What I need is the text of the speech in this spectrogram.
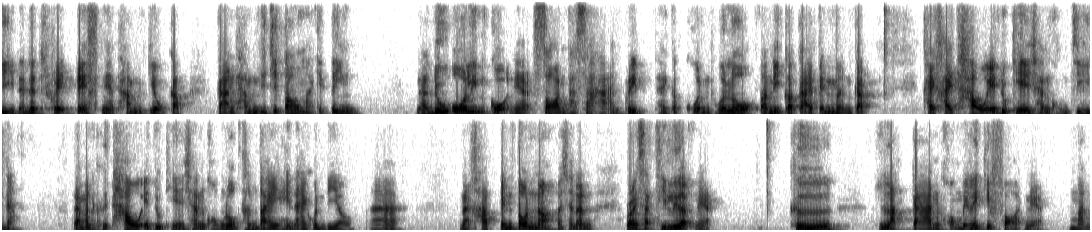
ดีนะ The Trade Desk เนี่ยทำเกี่ยวกับการทำดิจิ t a ลมาร์เก็ตติ้งนะ Duolingo เนี่ยสอนภาษาอังกฤษให้กับคนทั่วโลก ตอนนี้ก็กลายเป็นเหมือนกับคล้ายๆเถา education ของจีนอะ แต่มันคือเถา education ของโลกทั้งใบให้นายคนเดียวอ่านะครับเป็นต้นเนาะเพราะฉะนั้นบริษัทที่เลือกเนี่ยคือหลักการของเบลเลกิฟฟอร์ดเนี่ยมัน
